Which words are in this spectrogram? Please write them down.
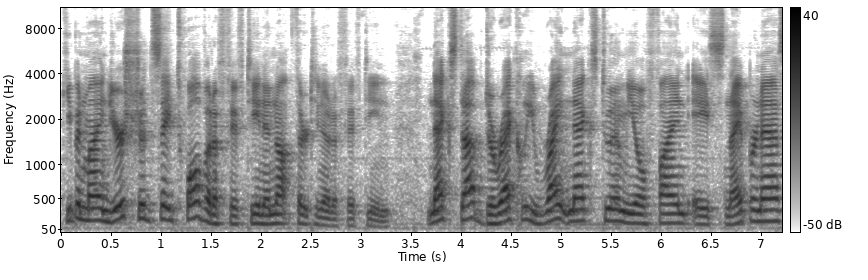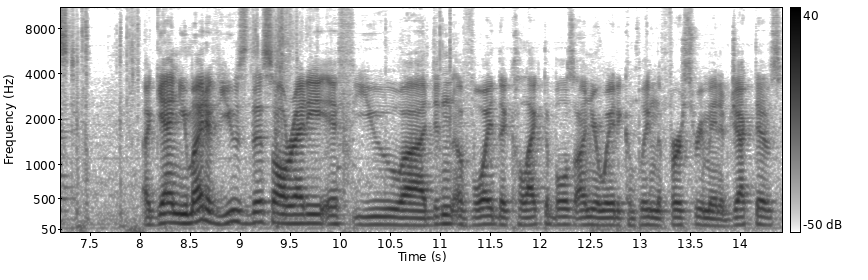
Keep in mind, yours should say 12 out of 15 and not 13 out of 15. Next up, directly right next to him, you'll find a sniper nest. Again, you might have used this already if you uh, didn't avoid the collectibles on your way to completing the first three main objectives.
